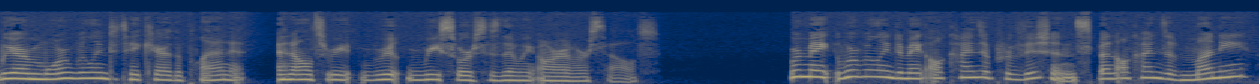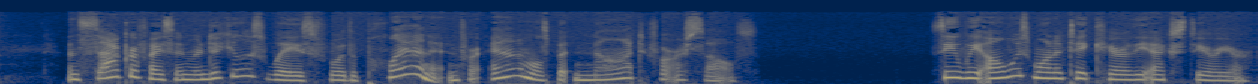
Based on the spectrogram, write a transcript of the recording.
We are more willing to take care of the planet and also re- resources than we are of ourselves. We're, make, we're willing to make all kinds of provisions, spend all kinds of money, and sacrifice in ridiculous ways for the planet and for animals, but not for ourselves. See, we always want to take care of the exterior,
